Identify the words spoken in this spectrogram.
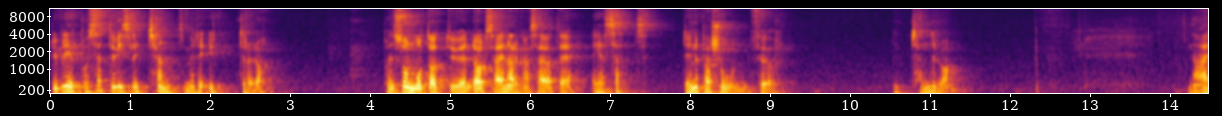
du blir på sett og vis litt kjent med det ytre. da. På en sånn måte at du en dag seinere kan si at 'jeg har sett denne personen før'. Men kjenner du han? Nei.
